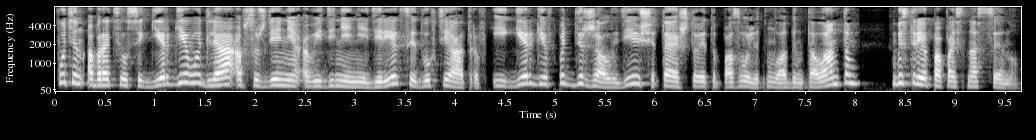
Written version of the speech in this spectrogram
Путин обратился к Гергиеву для обсуждения объединения дирекции двух театров, и Гергиев поддержал идею, считая, что это позволит молодым талантам быстрее попасть на сцену.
